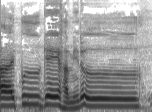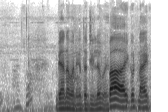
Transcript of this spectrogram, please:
आइपुगे हामीहरू। बिहान भनेको त ढिलो भयो। बाई गुड नाइट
